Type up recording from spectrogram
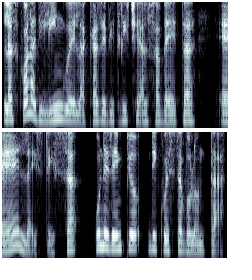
La scuola di lingue e la casa editrice Alfabeta è, lei stessa, un esempio di questa volontà.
